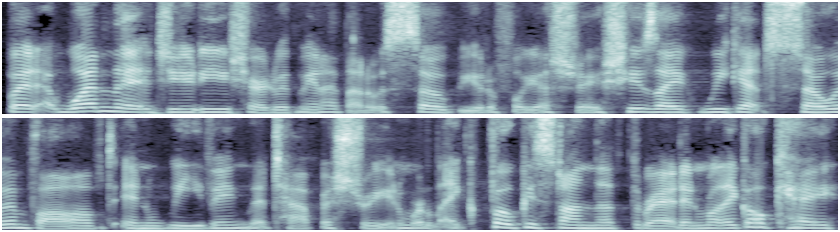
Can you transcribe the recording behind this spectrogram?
but one that Judy shared with me, and I thought it was so beautiful yesterday. She's like, we get so involved in weaving the tapestry, and we're like focused on the thread, and we're like, okay,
